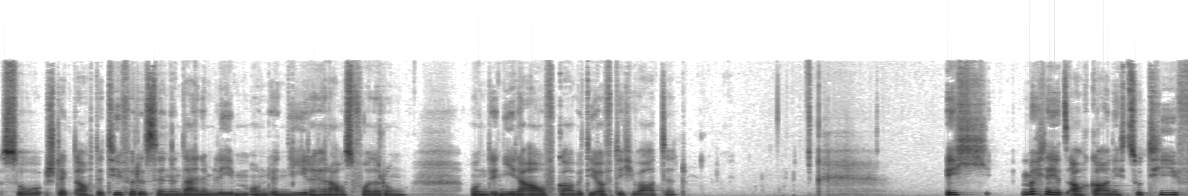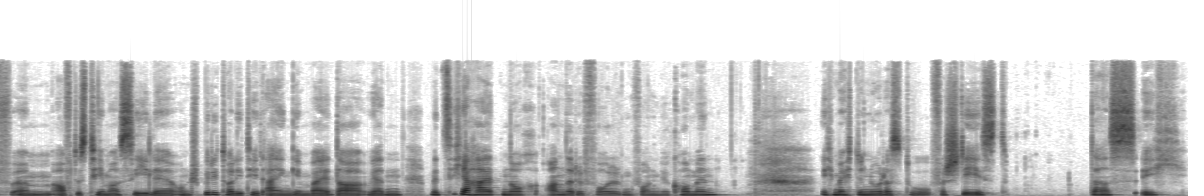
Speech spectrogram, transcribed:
so steckt auch der tiefere Sinn in deinem Leben und in jeder Herausforderung und in jeder Aufgabe, die auf dich wartet. Ich möchte jetzt auch gar nicht zu tief ähm, auf das Thema Seele und Spiritualität eingehen, weil da werden mit Sicherheit noch andere Folgen von mir kommen. Ich möchte nur, dass du verstehst, dass ich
